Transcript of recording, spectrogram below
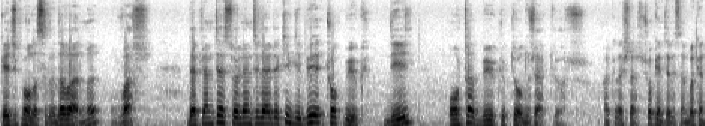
Gecikme olasılığı da var mı? Var. Depremte söylentilerdeki gibi çok büyük değil, orta büyüklükte olacak diyor. Arkadaşlar çok enteresan bakın.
